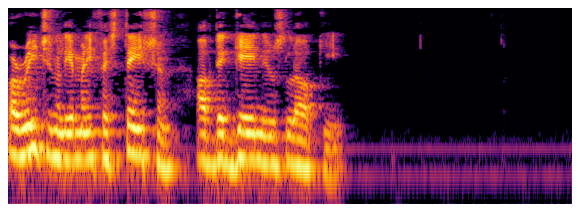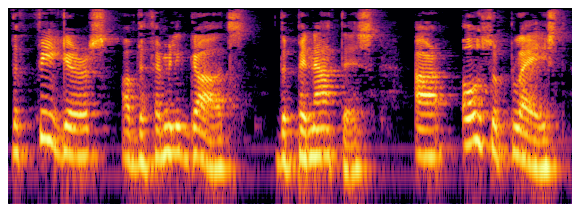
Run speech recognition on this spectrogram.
originally a manifestation of the genius loci. The figures of the family gods, the penates, are also placed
